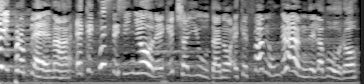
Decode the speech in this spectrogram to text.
Ma il problema è che queste signore che ci aiutano e che fanno un grande lavoro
